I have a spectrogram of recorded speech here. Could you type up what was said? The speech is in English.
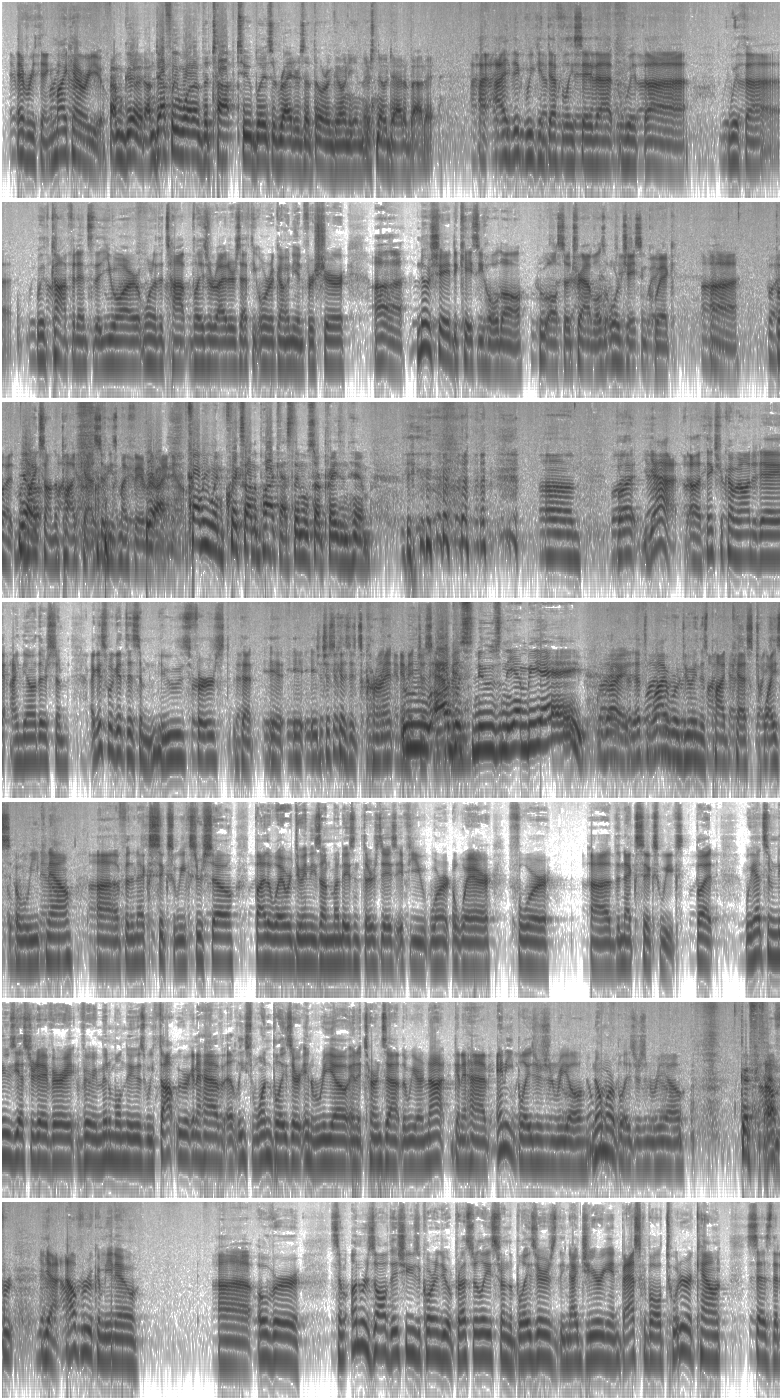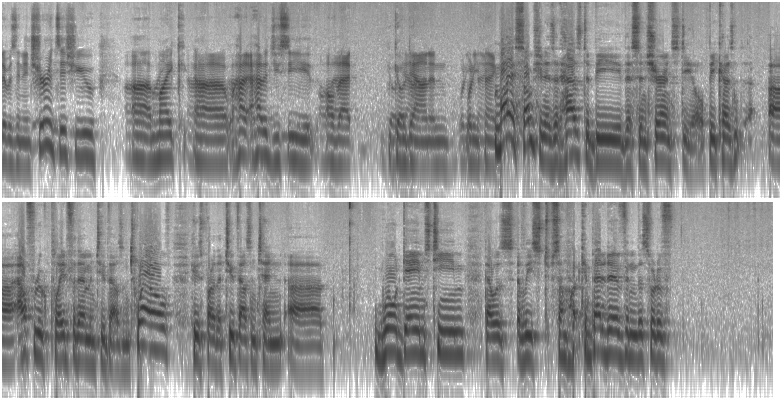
everything. Mike, how are you? I'm good. I'm definitely one of the top two Blazer writers at the Oregonian. There's no doubt about it. I, I think we can definitely say that with uh, with uh, with confidence that you are one of the top Blazer riders at the Oregonian for sure. Uh, no shade to Casey Holdahl, who also travels, or Jason Quick. Uh, but No. Mike's on the podcast, so he's my favorite Yeah, right now. call me when Quick's on the podcast, then we'll start praising him. But yeah, uh, thanks for coming on today. I know there's some. I guess we'll get to some news first. That it, it, it just because it's current and it just happened. August news in the NBA. Right. That's why we're doing this podcast twice a week now uh, for the next six weeks or so. By the way, we're doing these on Mondays and Thursdays if you weren't aware for uh, the next six weeks. But we had some news yesterday, very, very minimal news. We thought we were going to have at least one Blazer in Rio, and it turns out that we are not going to have any Blazers in Rio. No more Blazers in Rio. Good for them. Alfred, yeah, Al Camino uh, over some unresolved issues, according to a press release from the Blazers. The Nigerian basketball Twitter account says that it was an insurance issue. Uh, Mike, uh, how, how did you see all that go down, and what do you think? My assumption is it has to be this insurance deal because uh, Al-Farouq played for them in 2012. He was part of the 2010 uh, World Games team that was at least somewhat competitive in the sort of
